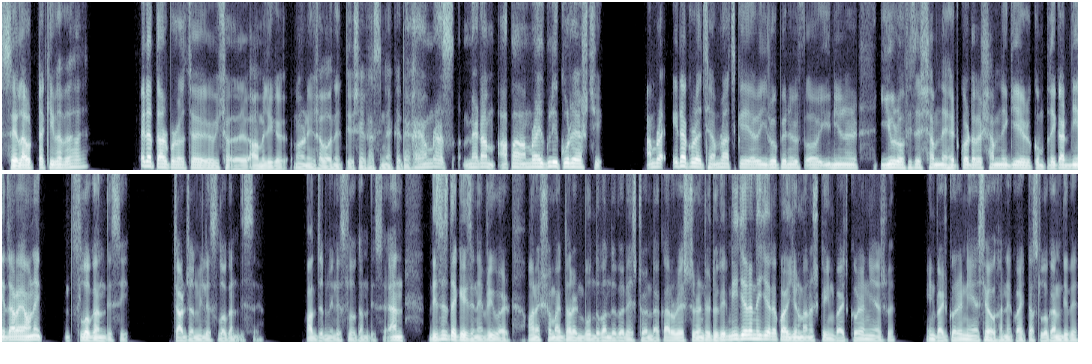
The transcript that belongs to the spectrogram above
সেল আউটটা কীভাবে হয়? এটা তারপর হচ্ছে আওয়ামী লীগের মাননীয় সভানেত্রী শেখ হাসিনাকে দেখায়, "আমরা ম্যাডাম, আপা আমরা এগুলি করে আসছি। আমরা এটা করেছি। আমরা আজকে ইউরোপিয়ান ইউনিয়নের ইউর অফিসের সামনে হেডকোয়ার্টারের সামনে গিয়ে এরকম প্লে কার্ড নিয়ে দাঁড়ায় অনেক স্লোগান দিছি। চারজন মিলে স্লোগান দিছে। পাঁচজন মিলে স্লোগান দিছে। And this is the case in everywhere. অনেক সময় ধরেন বন্ধু-বান্ধবের রেস্টুরেন্ট বা কারও রেস্টুরেন্টে ঢুকে নিজেরা, নিজেরা কয়েকজন মানুষকে ইনভাইট করে নিয়ে আসবে। ইনভাইট করে নিয়ে এসে ওখানে কয়েকটা স্লোগান দিবে।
